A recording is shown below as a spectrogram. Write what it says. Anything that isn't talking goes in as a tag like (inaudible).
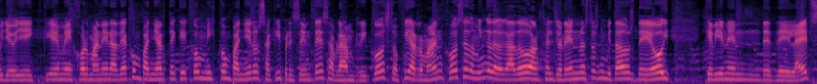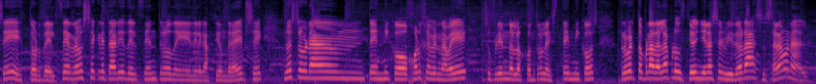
Oye, oye, qué mejor manera de acompañarte que con mis compañeros aquí presentes, Abraham Rico, Sofía Román, José Domingo Delgado, Ángel Llorén, nuestros invitados de hoy que vienen desde la EPSE, Héctor del Cerro, secretario del Centro de Delegación de la EPSE, nuestro gran técnico Jorge Bernabé, sufriendo los controles técnicos, Roberto Prada la producción y una servidora, Susana Monal.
